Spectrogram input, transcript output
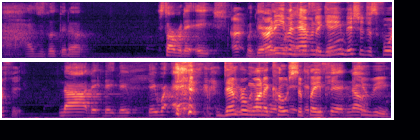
I just looked it up. Start with an H. are, but then are they even went having a ahead and said- game? They should just forfeit. Nah, they they they, they were asked. Denver wanted coach to play P- no. QB.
